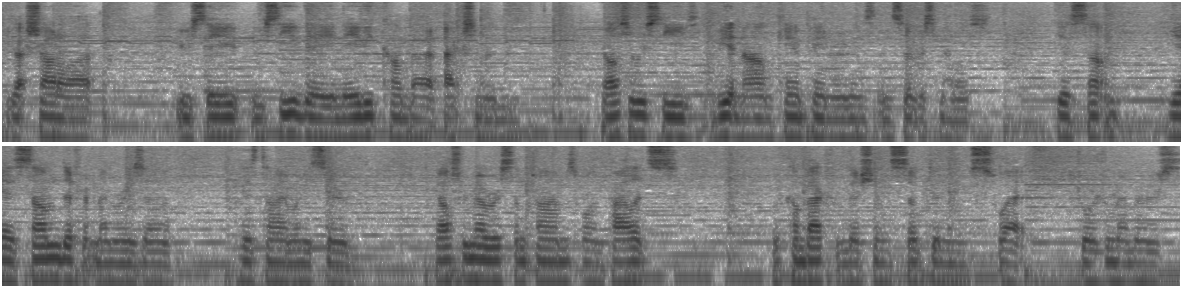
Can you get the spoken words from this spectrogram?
he got shot a lot. He received, received a Navy Combat Action Ribbon. He also received Vietnam campaign ribbons and service medals. He has some, he has some different memories of his time when he served. He also remembers sometimes when pilots would come back from missions soaked in sweat. George remembers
